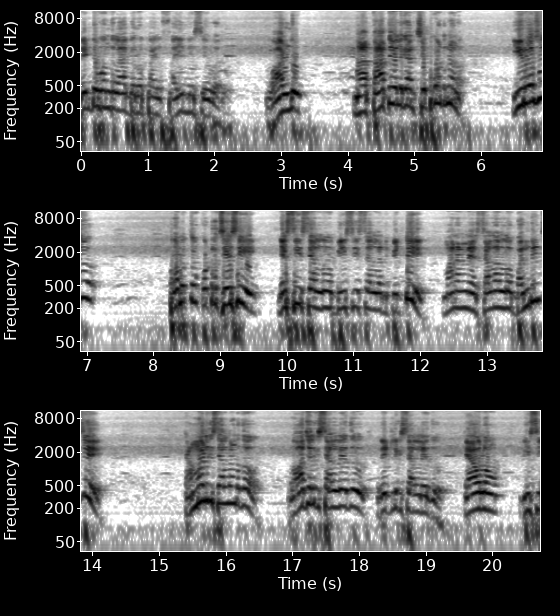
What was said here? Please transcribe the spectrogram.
రెండు వందల యాభై రూపాయలు ఫైన్ వేసేవారు. వాళ్ళు నా తాతయ్యలు గారు చెప్పుకుంటున్నాను. ఈరోజు ప్రభుత్వం కుట్ర చేసి ఎస్సీ సెల్ బీసీ సెల్ అని పెట్టి మనల్ని సెల్లల్లో బంధించి కమ్మడికి సెల్ ఉండదు రాజులకి సెల్ లేదు రెడ్లకి సెల్ లేదు. కేవలం బీసీ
